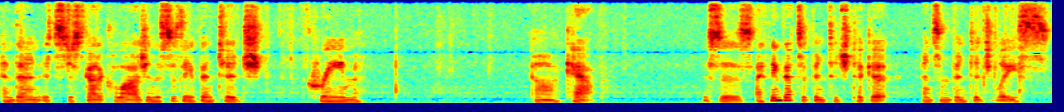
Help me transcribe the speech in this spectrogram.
and then it's just got a collage. And this is a vintage cream uh, cap. This is, I think that's a vintage ticket and some vintage lace.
